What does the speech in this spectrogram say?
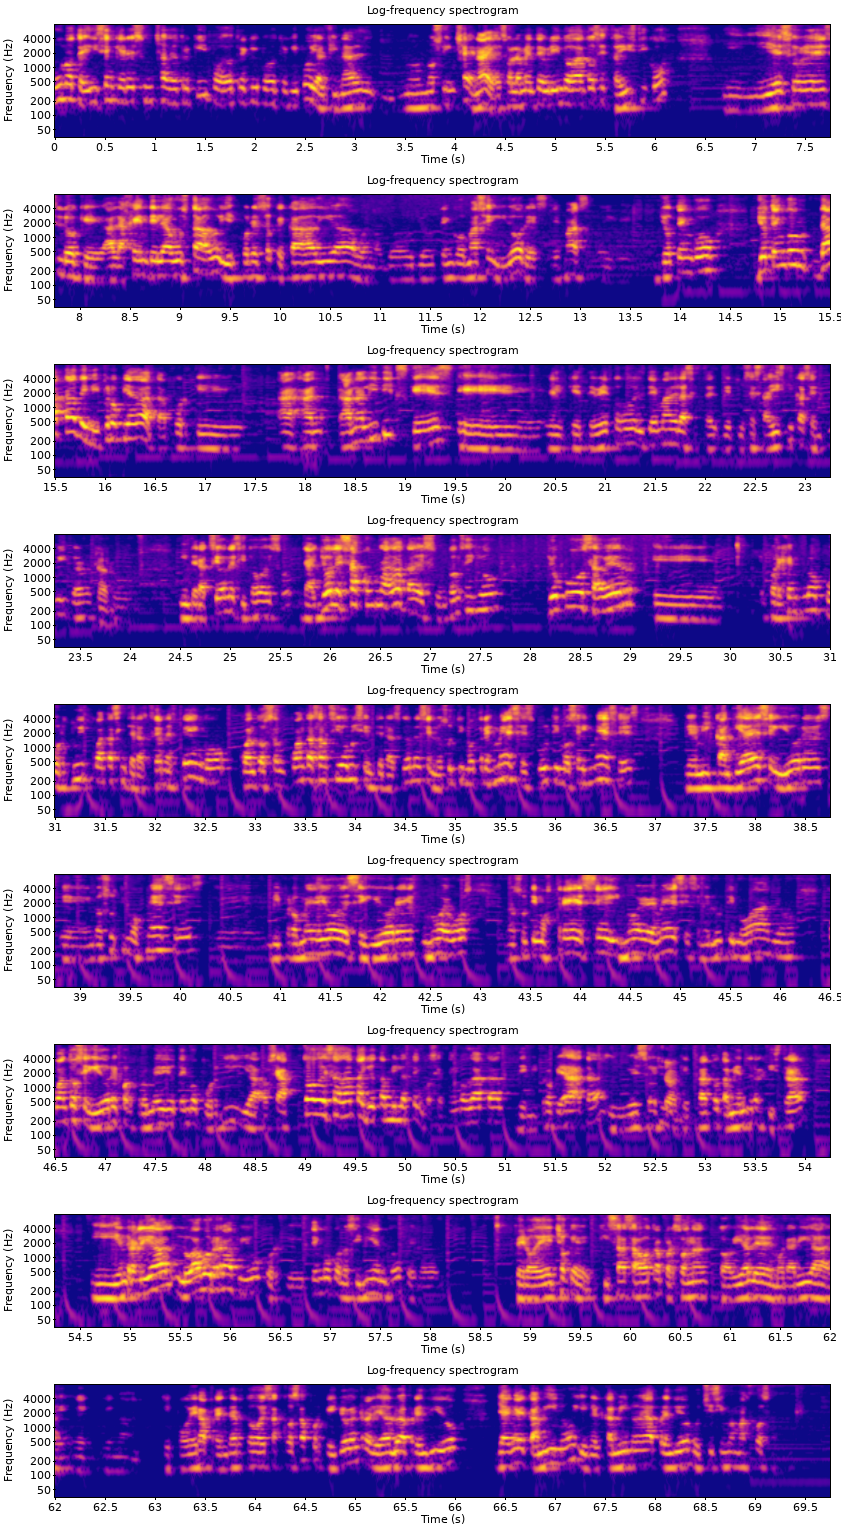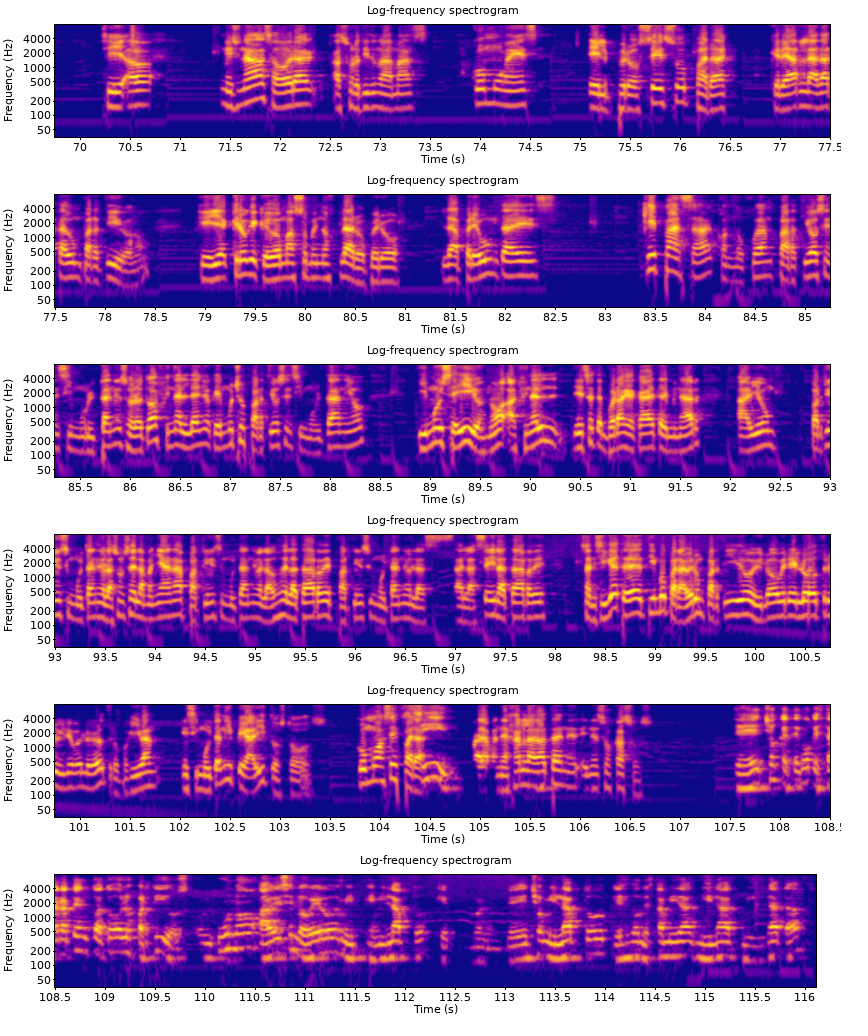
uno te dicen que eres hincha de otro equipo, de otro equipo, de otro equipo, y al final no, no soy hincha de nadie, solamente brindo datos estadísticos y, eso es lo que a la gente le ha gustado y es por eso que cada día, bueno, yo, yo tengo más seguidores, es más, eh, yo tengo, yo tengo data de mi propia data, porque Analytics, que es eh, el que te ve todo el tema de, las, de tus estadísticas en Twitter, claro interacciones y todo eso, ya yo le saco una data de eso. Entonces yo, yo puedo saber, eh, por ejemplo, por tweet cuántas interacciones tengo, cuántos, cuántas han sido mis interacciones en los últimos tres meses, últimos seis meses, eh, mi cantidad de seguidores eh, en los últimos meses, mi promedio de seguidores nuevos en los últimos tres, seis, nueve meses, en el último año, cuántos seguidores por promedio tengo por día, o sea, toda esa data yo también la tengo, o sea, tengo data de mi propia data y eso es lo que trato también de registrar. Y en realidad lo hago rápido porque tengo conocimiento, pero, pero de hecho que quizás a otra persona todavía le demoraría en, poder aprender todas esas cosas porque yo en realidad lo he aprendido ya en el camino y en el camino he aprendido muchísimas más cosas. Sí, mencionabas ahora, hace un ratito nada más, cómo es el proceso para crear la data de un partido, ¿no? Que ya creo que quedó más o menos claro, pero la pregunta es, ¿Qué pasa cuando juegan partidos en simultáneo, sobre todo a final de año, que hay muchos partidos en simultáneo y muy seguidos, ¿no? Al final de esa temporada que acaba de terminar, había un partido en simultáneo a las 11 de la mañana, partido en simultáneo a las 2 de la tarde, partido en simultáneo a las, a las 6 de la tarde. O sea, ni siquiera te da tiempo para ver un partido y luego ver el otro y luego ver el otro, porque iban en simultáneo y pegaditos todos. ¿Cómo haces para, para manejar la data en esos casos? De hecho, que tengo que estar atento a todos los partidos. Uno, a veces lo veo en mi, en mi laptop, que, bueno, de hecho, mi laptop, que es donde está mi, mi data,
